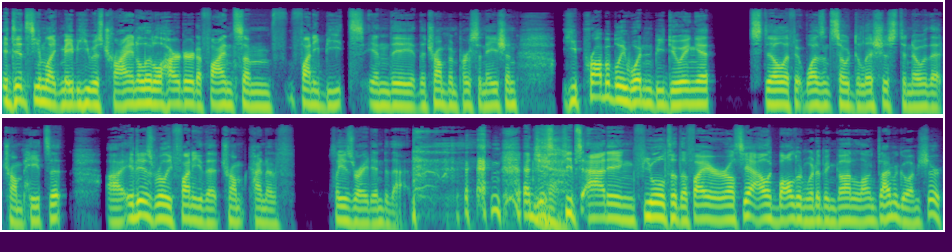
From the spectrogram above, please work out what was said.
It did seem like maybe he was trying a little harder to find some funny beats in the the Trump impersonation. He probably wouldn't be doing it still if it wasn't so delicious to know that Trump hates it. Uh, it is really funny that Trump kind of plays right into that and, and, just yeah. keeps adding fuel to the fire or else yeah alec baldwin would have been gone a long time ago i'm sure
